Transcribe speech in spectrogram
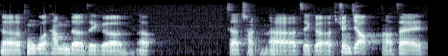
呃通过他们的这个呃在传呃这个宣教啊，在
